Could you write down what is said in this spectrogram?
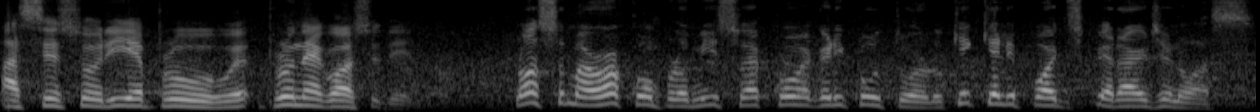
assessoria para o negócio dele? Nosso maior compromisso é com o agricultor. O que, que ele pode esperar de nós?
